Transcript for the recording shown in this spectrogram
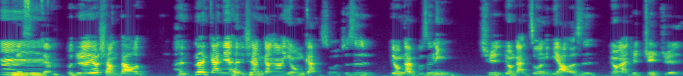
嗯，类似这样。我觉得又想到很那个概念，很像刚刚勇敢说，就是勇敢不是你去勇敢做你要，而是勇敢去拒绝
